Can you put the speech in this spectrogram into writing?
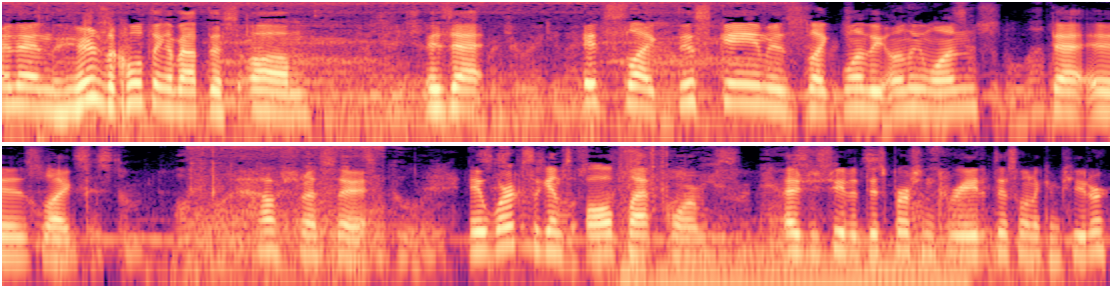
And then here's the cool thing about this, um, is that it's like this game is like one of the only ones that is like how should I say it? It works against all platforms. As you see that this person created this on a computer.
